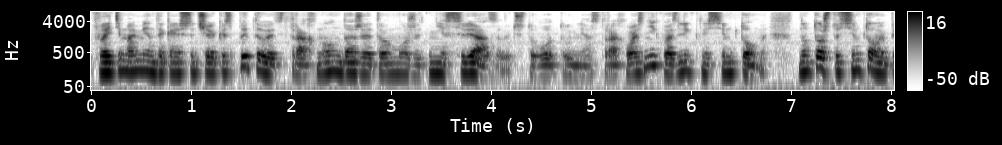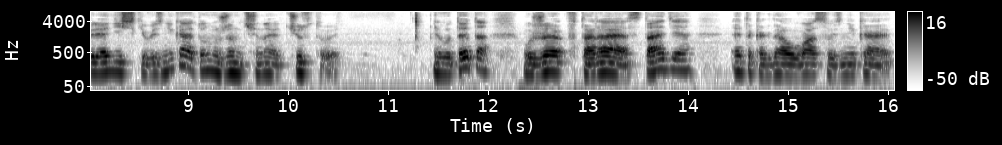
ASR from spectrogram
в эти моменты, конечно, человек испытывает страх, но он даже этого может не связывать, что вот у меня страх возник, возникли симптомы. Но то, что симптомы периодически возникают, он уже начинает чувствовать. И вот это уже вторая стадия, это когда у вас возникает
